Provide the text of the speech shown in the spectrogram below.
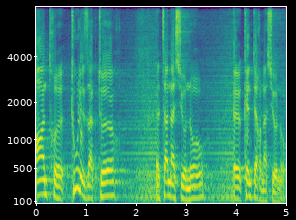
entre tous les acteurs, tant nationaux euh, qu'internationaux.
